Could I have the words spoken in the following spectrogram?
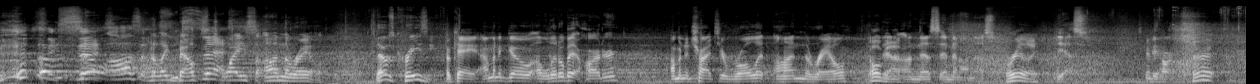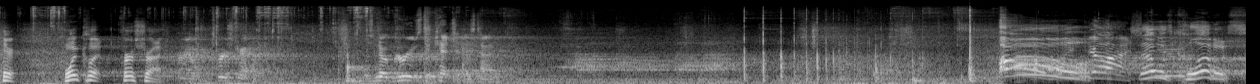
Success. awesome. It like bounced Success. twice on the rail. That was crazy. Okay, I'm gonna go a little bit harder. I'm gonna try to roll it on the rail, Oh, then God. on this, and then on this. Really? Yes. It's gonna be hard. All right. Here. One clip. First try. First try. There's no grooves to catch it this time. Oh gosh! That was close.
